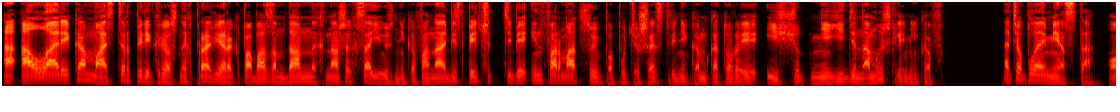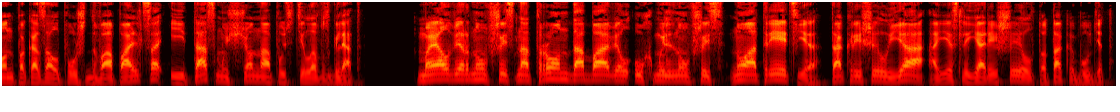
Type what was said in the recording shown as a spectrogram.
А Алларика — мастер перекрестных проверок по базам данных наших союзников. Она обеспечит тебе информацию по путешественникам, которые ищут не единомышленников, а теплое место. Он показал Пуш два пальца, и та смущенно опустила взгляд. Мэл, вернувшись на трон, добавил, ухмыльнувшись, «Ну а третье, так решил я, а если я решил, то так и будет».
